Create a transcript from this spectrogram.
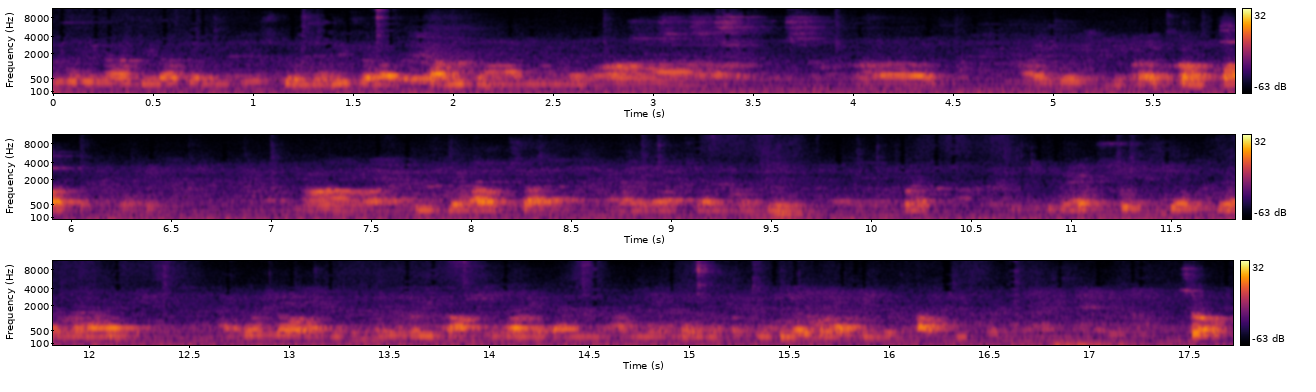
even in our Virata in Houston, there is a Palitanu, uh, uh, I guess, it's called Park. Okay. Uh, is there outside, right outside the door. But you know, everybody stands there when I, I don't know if anybody talks about it, I'm, in a particular way, I think it's how people. So,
